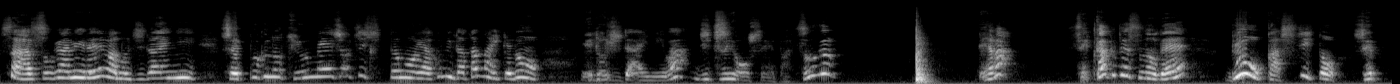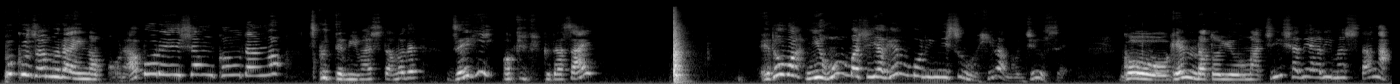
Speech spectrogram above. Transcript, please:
さすがに令和の時代に切腹の救命処置しても役に立たないけど江戸時代には実用性抜群。では、せっかくですので病家七と切腹侍のコラボレーション講談を作ってみましたので、ぜひお聞きください。江戸は日本橋や源堀に住む平野重生。郷源羅という町医者でありましたが、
